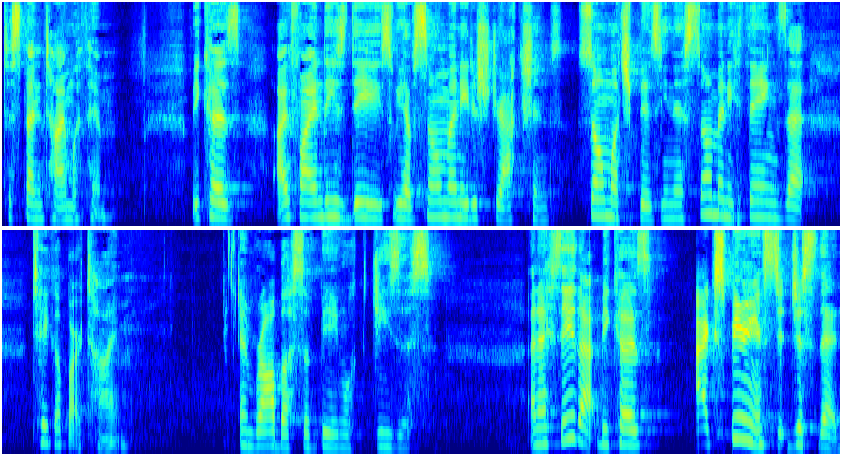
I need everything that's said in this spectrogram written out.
to spend time with Him. Because I find these days we have so many distractions, so much busyness, so many things that take up our time and rob us of being with Jesus. And I say that because I experienced it just then,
